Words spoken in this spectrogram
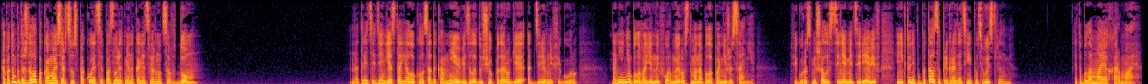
А потом подождала, пока мое сердце успокоится и позволит мне, наконец, вернуться в дом. На третий день я стояла около сада камней и увидела идущую по дороге от деревни фигуру. На ней не было военной формы, и ростом она была пониже Саньи. Фигура смешалась с тенями деревьев, и никто не попытался преградить ей путь выстрелами. Это была Майя Хармая.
